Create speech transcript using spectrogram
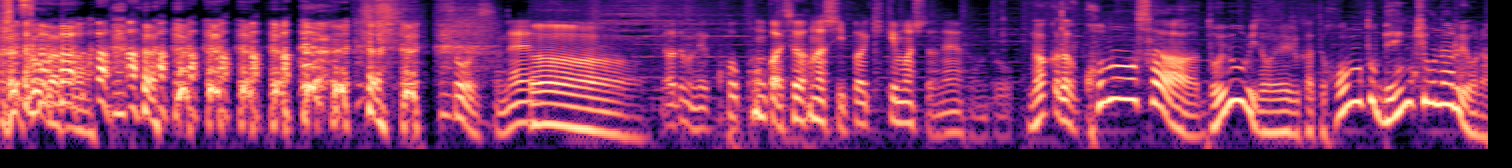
そうだな。そうですね。うん。いやでもねこ今回そういう話いっぱい聞けましたね本なんかこのさ土曜日のエールカって本当勉強になるよな。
